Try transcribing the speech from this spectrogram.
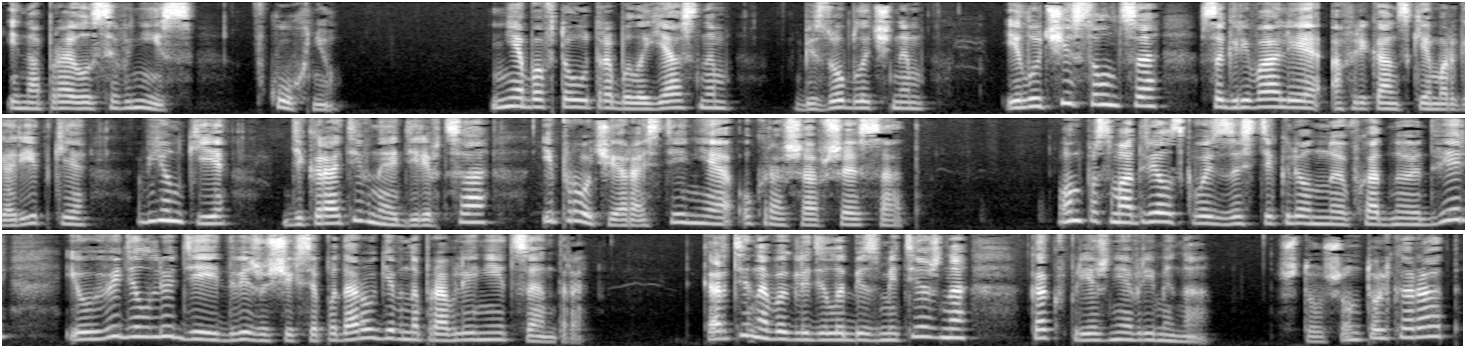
и направился вниз, в кухню. Небо в то утро было ясным, безоблачным, и лучи солнца согревали африканские маргаритки, вьюнки, декоративные деревца и прочие растения, украшавшие сад. Он посмотрел сквозь застекленную входную дверь и увидел людей, движущихся по дороге в направлении центра. Картина выглядела безмятежно, как в прежние времена. Что ж, он только рад.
